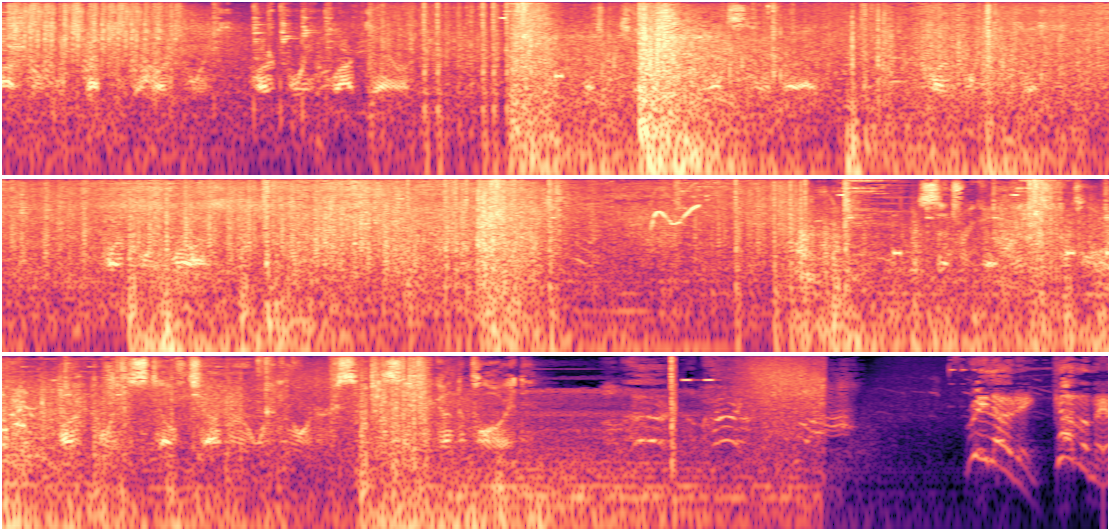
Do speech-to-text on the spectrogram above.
Hostiles have captured the hardpoint. Hardpoint locked down. Hunter Cover me!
